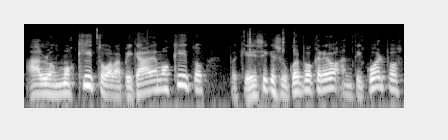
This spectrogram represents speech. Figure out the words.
a los mosquitos, a la picada de mosquitos, pues quiere decir que su cuerpo creó anticuerpos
